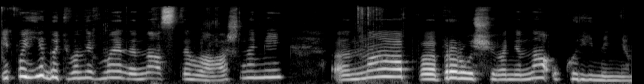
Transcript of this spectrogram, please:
І поїдуть вони в мене на стелаж, на мій, е, на пророщування, на укорінення.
